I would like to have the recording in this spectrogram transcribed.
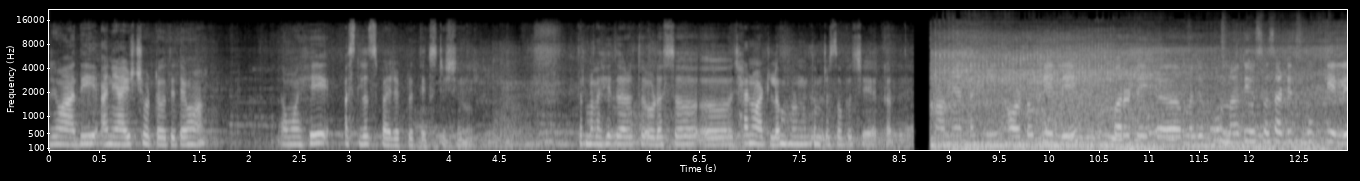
जेव्हा आधी आणि आयुष छोटे होते तेव्हा. त्यामुळे हे असलंच पाहिजे प्रत्येक स्टेशनवर तर मला हे जरा थोडंसं छान वाटलं म्हणून तुमच्यासोबत शेअर करते. आम्ही आता ही ऑटो केली पर डे म्हणजे पूर्ण दिवसासाठीच बुक केले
